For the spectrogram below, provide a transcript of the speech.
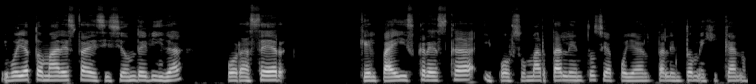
y voy a tomar esta decisión de vida por hacer que el país crezca y por sumar talentos y apoyar el talento mexicano.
